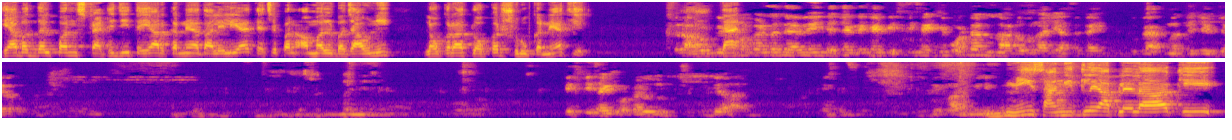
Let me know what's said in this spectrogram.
त्याबद्दल पण स्ट्रॅटेजी तयार करण्यात आलेली आहे. त्याचे पण अंमलबजावणी लवकरात लवकर सुरू करण्यात येईल. मी सांगितले आपल्याला की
